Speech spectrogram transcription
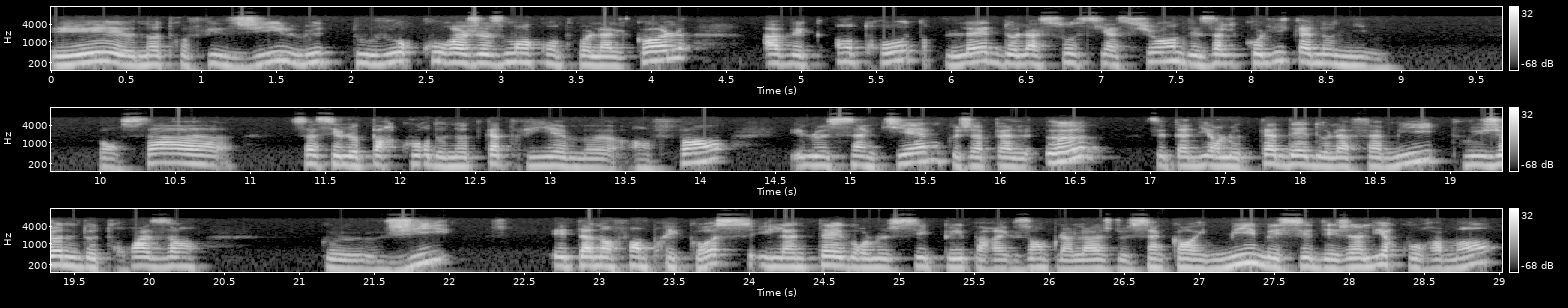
Et notre fils Gilles lutte toujours courageusement contre l'alcool avec, entre autres, l'aide de l'association des alcooliques anonymes. Bon, ça, ça c'est le parcours de notre quatrième enfant. Et le cinquième, que j'appelle E, c'est-à-dire le cadet de la famille, plus jeune de 3 ans que J, est un enfant précoce. Il intègre le CP, par exemple, à l'âge de 5 ans et demi, mais sait déjà lire couramment.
